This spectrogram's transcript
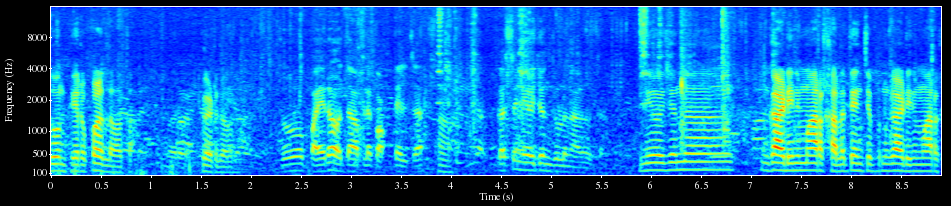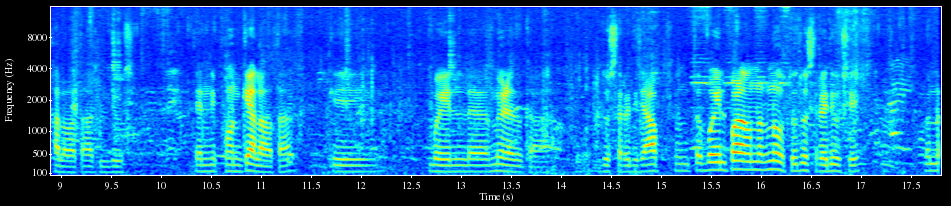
दोन फेर पळला होता पेडगावला. जो पायरा होता आपल्या कॉकटेलचा कसं नियोजन जुळून आलं होतं? नियोजन अं, गाडीने मार खाला त्यांच्या पण गाडीने मार खाला होता आदल्या दिवशी. त्यांनी फोन केला होता की बैल मिळेल का? दुसऱ्या दिवशी. आपण तर बैल पळवणार नव्हतो दुसऱ्या दिवशी पण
